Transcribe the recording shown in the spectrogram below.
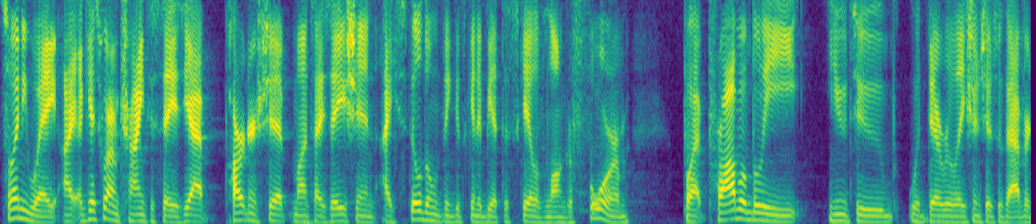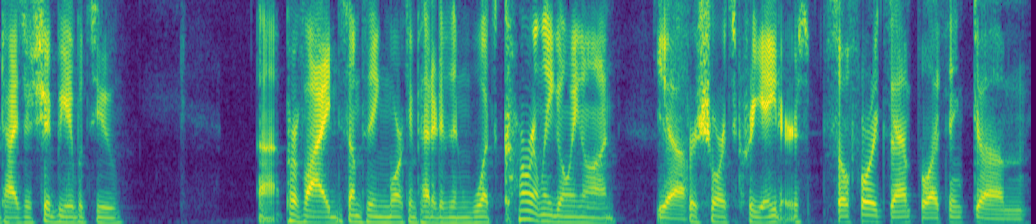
so anyway, I, I guess what I'm trying to say is, yeah, partnership monetization. I still don't think it's going to be at the scale of longer form, but probably YouTube, with their relationships with advertisers, should be able to uh, provide something more competitive than what's currently going on Yeah. for Shorts creators. So, for example, I think um,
